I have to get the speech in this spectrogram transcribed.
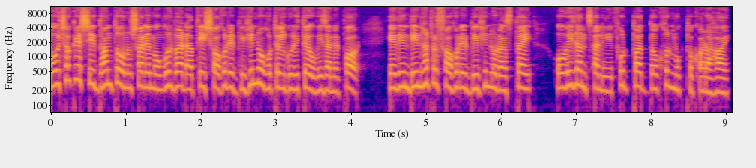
বৈঠকের সিদ্ধান্ত অনুসারে মঙ্গলবার রাতেই শহরের বিভিন্ন হোটেলগুলিতে অভিযানের পর, এদিন দিনহাটা শহরের বিভিন্ন রাস্তায় অভিযান চালিয়ে ফুটপাত দখলমুক্ত করা হয়।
